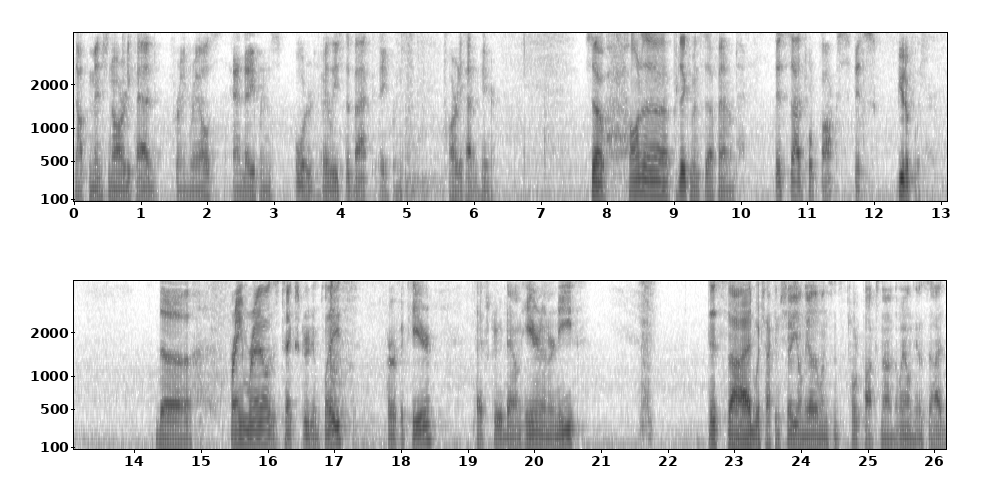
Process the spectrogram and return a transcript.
Not to mention I already had frame rails and aprons ordered, or at least the back aprons. Already had them here. So, on the predicaments that I found. This side torque box fits beautifully. The frame rail is Tek screwed in place. Perfect here. Tek screwed down here and underneath. This side, which I can show you on the other one since the torque box is not in the way on the other side.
